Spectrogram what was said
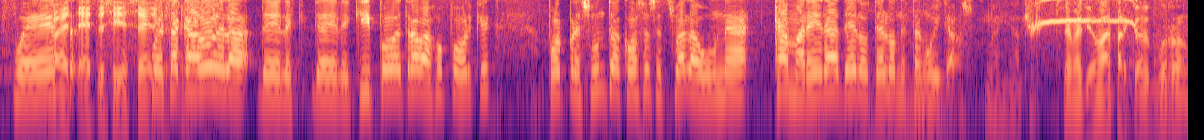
fue, No, este, este sí es serio. fue sí. sacado de la, del equipo de trabajo porque por presunto acoso sexual a una camarera del hotel donde están ubicados. Imagínate. Se metió mal, parqueó el burro.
